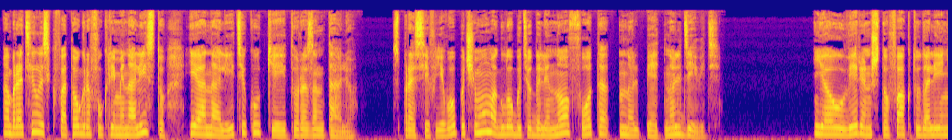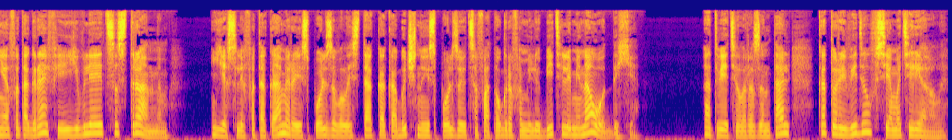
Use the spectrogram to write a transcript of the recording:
обратилась к фотографу-криминалисту и аналитику Кейту Розенталю, спросив его, почему могло быть удалено фото 0509. Я уверен, что факт удаления фотографии является странным, если фотокамера использовалась так, как обычно используется фотографами-любителями на отдыхе, ответил Розенталь, который видел все материалы.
